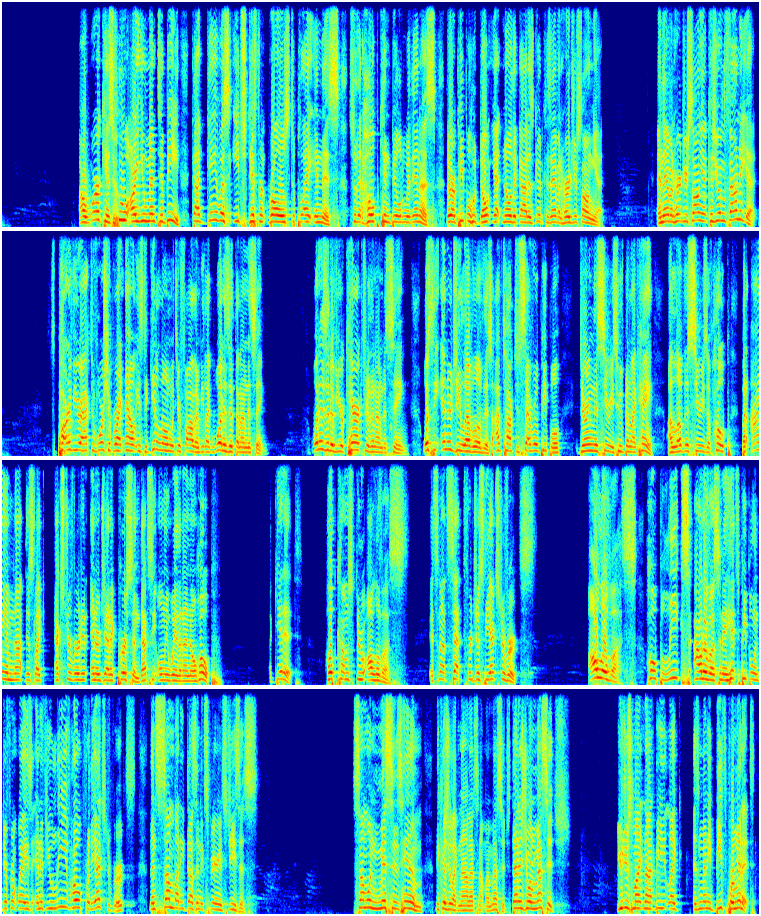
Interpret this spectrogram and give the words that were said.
Our work is who are you meant to be? God gave us each different roles to play in this so that hope can build within us. There are people who don't yet know that God is good because they haven't heard your song yet. And they haven't heard your song yet because you haven't found it yet. Part of your act of worship right now is to get alone with your Father and be like, what is it that I'm to sing? What is it of your character that I'm to sing? What's the energy level of this? I've talked to several people during this series who've been like, hey, I love this series of hope, but I am not this like extroverted, energetic person. That's the only way that I know hope. I get it. Hope comes through all of us, it's not set for just the extroverts. All of us. Hope leaks out of us and it hits people in different ways. And if you leave hope for the extroverts, then somebody doesn't experience Jesus. Someone misses him because you're like, nah, that's not my message. That is your message. You just might not be like as many beats per minute.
